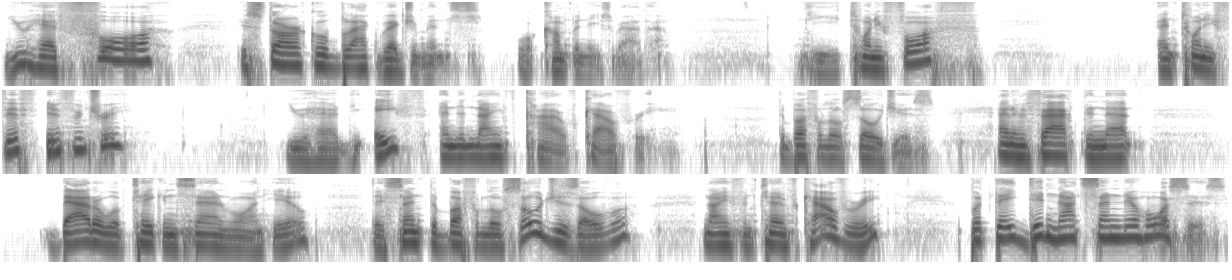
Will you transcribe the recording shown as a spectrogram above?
you had four historical black regiments, or companies rather the 24th and 25th Infantry, you had the 8th and the 9th Cal- Cavalry, the Buffalo Soldiers. And in fact, in that battle of taking San Juan Hill, they sent the Buffalo Soldiers over, 9th and 10th Cavalry, but they did not send their horses.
